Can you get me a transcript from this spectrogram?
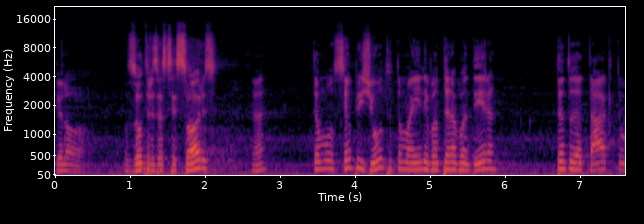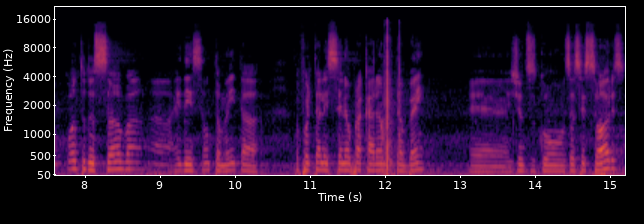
pelos outros acessórios, né? Estamos sempre juntos, estamos aí levantando a bandeira, tanto da Tacto quanto do samba. A Redenção também tá, tá fortalecendo eu pra caramba também, é, juntos com os acessórios.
